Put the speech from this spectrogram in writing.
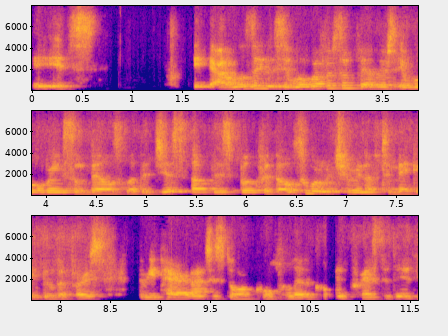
it's, it, I will say this, it will ruffle some feathers, it will ring some bells, but the gist of this book, for those who are mature enough to make it through the first three paradigms, historical, political, and precedent,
